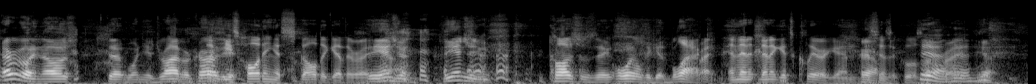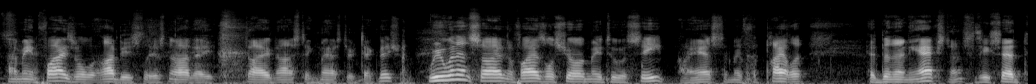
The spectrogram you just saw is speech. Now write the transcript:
Everybody knows that when you drive a car, he's holding his skull together right the now. engine, the engine causes the oil to get black. Right, and then then it gets clear again yeah. as soon as it cools yeah, off. Right. Yeah. I mean, Faisal obviously is not a diagnostic master technician. We went inside, and Faisal showed me to a seat. I asked him if the pilot had been in any accidents. He said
